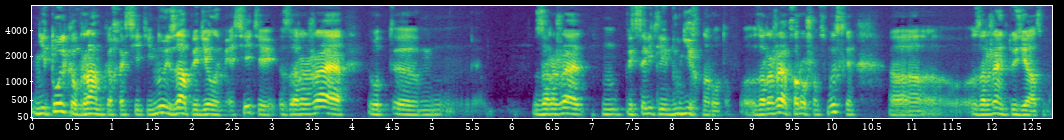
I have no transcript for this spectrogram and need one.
не только в рамках Осетии, но и за пределами Осетии, заражая, вот, э, заражая представителей других народов, заражая в хорошем смысле, э, заражая энтузиазмом.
